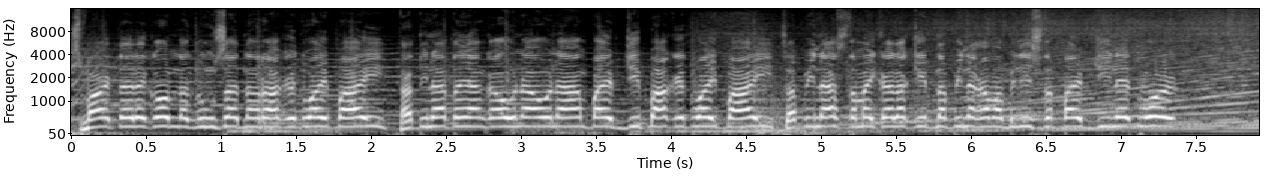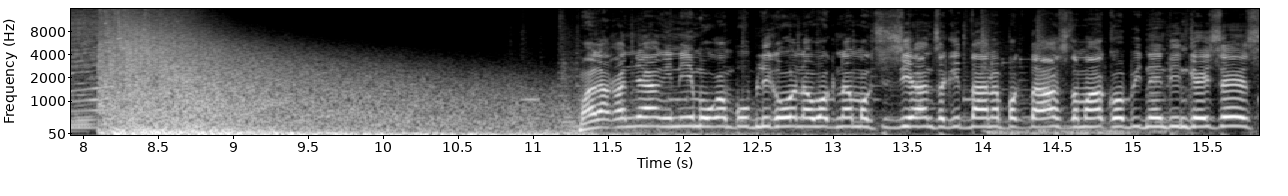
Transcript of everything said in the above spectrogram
Smart Telecom naglungsad ng Rocket Wi-Fi na tinatayang kauna-una ang 5G Pocket Wi-Fi sa Pinas na may kalakip na pinakamabilis na 5G network. Malacanang inimok ang publiko na wag na magsisihan sa gitna ng pagtaas ng mga COVID-19 cases.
